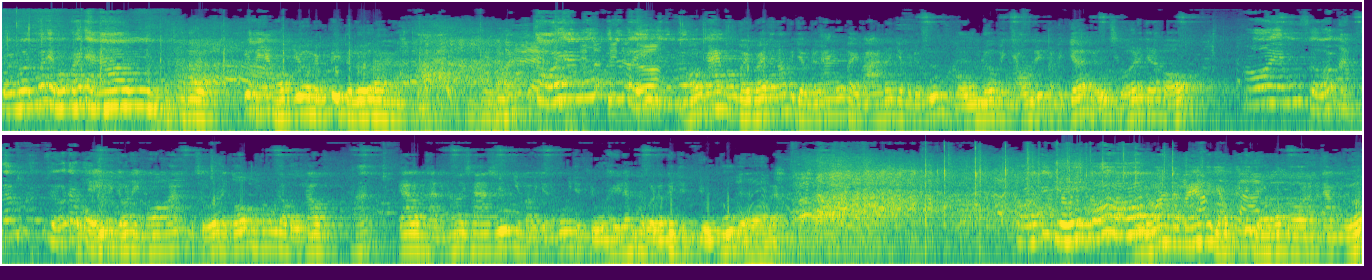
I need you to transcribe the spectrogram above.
Trời ơi quá em không phải đàn ông. Ờ chứ mày ăn hộp dưa mày cũng đi từ lưa à. Trời ơi ăn uống cái nó bị mỗi cái mỗi bị bởi tao nói bây giờ đừng ăn uống bày bà nữa giờ mày đừng uống rượu nữa mày nhậu riết là mày chết mày uống sữa đó cho nó bổ Thôi nói em uống sữa mập lắm uống sữa đau bụng cái chỗ này ngon lắm sữa này tốt không đau bụng đâu. Hả? Ga long thành hơi xa xíu nhưng mà bây giờ nó có dịch vụ hay lắm gọi là cái dịch vụ bú bò đó. Rồi cái gì? Có không đó nó mát cái giọng này cái giờ con bò nằm nằm ngửa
